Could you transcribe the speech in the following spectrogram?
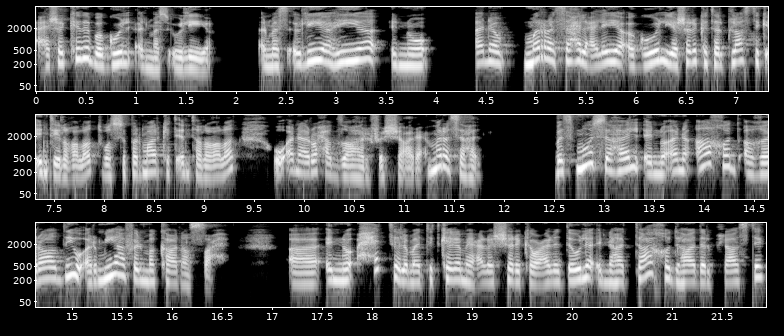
عشان كذا بقول المسؤولية. المسؤولية هي إنه أنا مرة سهل علي أقول يا شركة البلاستيك انت الغلط والسوبر ماركت أنت الغلط وأنا أروح أتظاهر في الشارع. مرة سهل. بس مو سهل إنه أنا آخذ أغراضي وأرميها في المكان الصح. آه إنه حتى لما تتكلمي على الشركة وعلى الدولة إنها تاخذ هذا البلاستيك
